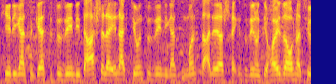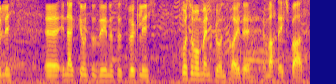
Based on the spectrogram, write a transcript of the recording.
hier die ganzen Gäste zu sehen, die Darsteller in Aktion zu sehen, die ganzen Monster alle da schrecken zu sehen und die Häuser auch natürlich äh, in Aktion zu sehen. Das ist wirklich ein großer Moment für uns heute. Macht echt Spaß.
